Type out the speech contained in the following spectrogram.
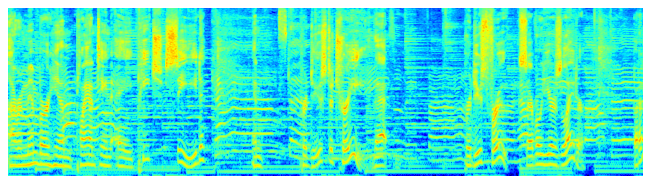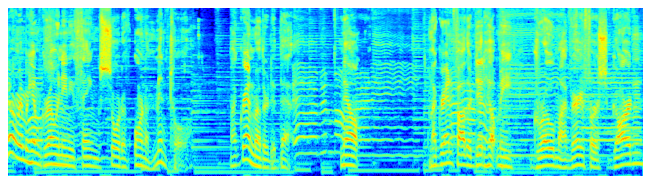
I remember him planting a peach seed and produced a tree that produced fruit several years later. But I don't remember him growing anything sort of ornamental. My grandmother did that. Now, my grandfather did help me grow my very first garden,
